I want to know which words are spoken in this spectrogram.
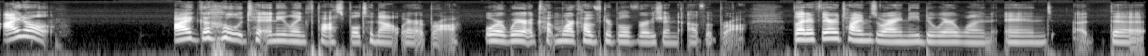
I don't. I go to any length possible to not wear a bra or wear a co- more comfortable version of a bra. But if there are times where I need to wear one and uh, the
